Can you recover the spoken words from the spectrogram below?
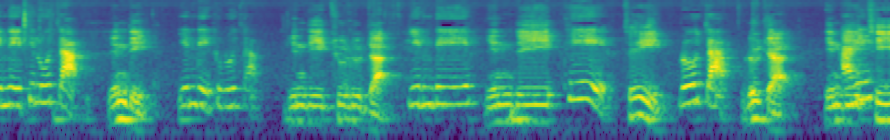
ยินดีที่รู้จัก Yindi. ยินดีที่รู้จัก Yindi tuludak. ยินดี Yindi ที่ ti รู้จัก lujak. Yindi Ani? ti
